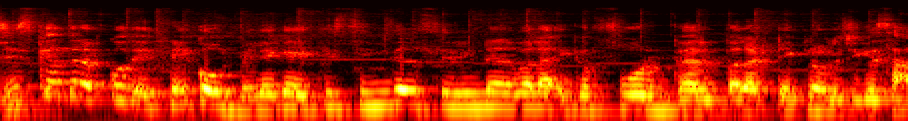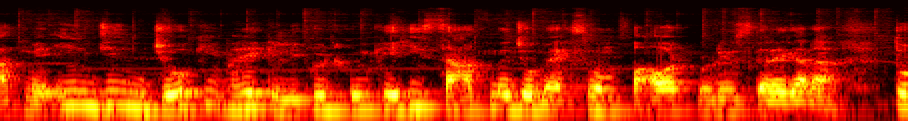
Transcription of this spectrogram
जिसके अंदर आपको देखने को मिलेगा एक सिंगल सिलेंडर वाला एक फोर वेल वाला टेक्नोलॉजी के साथ में इंजन जो कि भाई लिक्विड कूल के ही साथ में जो मैक्सिमम पावर प्रोड्यूस करेगा ना तो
